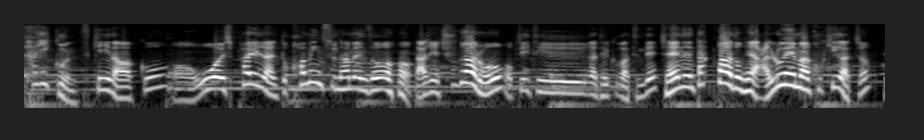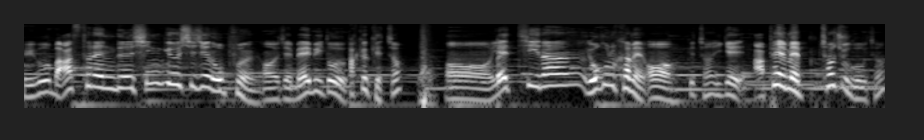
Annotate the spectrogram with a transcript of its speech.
사기꾼 스킨이 나왔고 어, 5월 18일 날 또 커밍순 하면서 나중에 추가로 업데이트가 될 것 같은데 쟤는 딱 봐도 그냥 알로에마 쿠키 같죠? 그리고 마스터랜드 신규 시즌 오픈 어 이제 맵이 또 바뀌었겠죠? 어 예티랑 요구르카맵 어 그쵸 이게 앞에 맵 쳐주고 그쵸?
